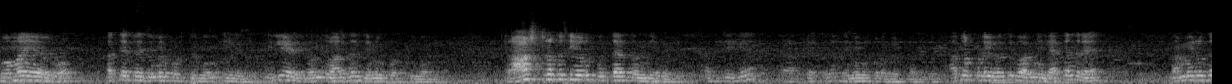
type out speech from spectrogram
ಬೊಮ್ಮಾಯಿಯವರು ಹತ್ತು ಎಕರೆ ಜಮೀನು ಕೊಡ್ತೀನಿ ಅಂತ ಹೇಳಿದ್ರು. ಇಲ್ಲಿ ಹೇಳಿದ್ರು, ಒಂದು ವಾರದಲ್ಲಿ ಜಮೀನು ಕೊಡ್ತೀನಿ ಅಂತ. ರಾಷ್ಟ್ರಪತಿಯವರು ಖುದ್ದಾಗಿ ಬಂದು ಹೇಳಿದ್ರು. ಅಜ್ಜಿಗೆ ಎಕರೆ ಜಮೀನು ಕೊಡಬೇಕು ಅಂತ ಅದು ಕೂಡ ಇವತ್ತಿಗೂ ಆಗಲಿಲ್ಲ. ಯಾಕಂದ್ರೆ ನಮ್ಮ ವಿರುದ್ಧ.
